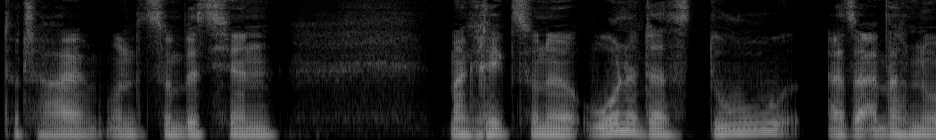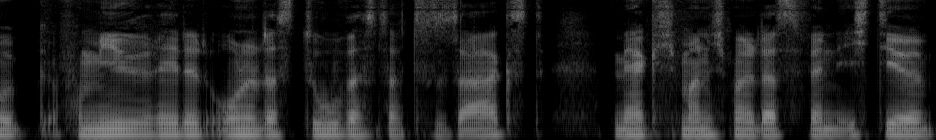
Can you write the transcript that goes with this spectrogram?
total. Und so ein bisschen, man kriegt so eine, ohne dass du, also einfach nur von mir geredet, ohne dass du was dazu sagst, merke ich manchmal, dass wenn ich dir,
